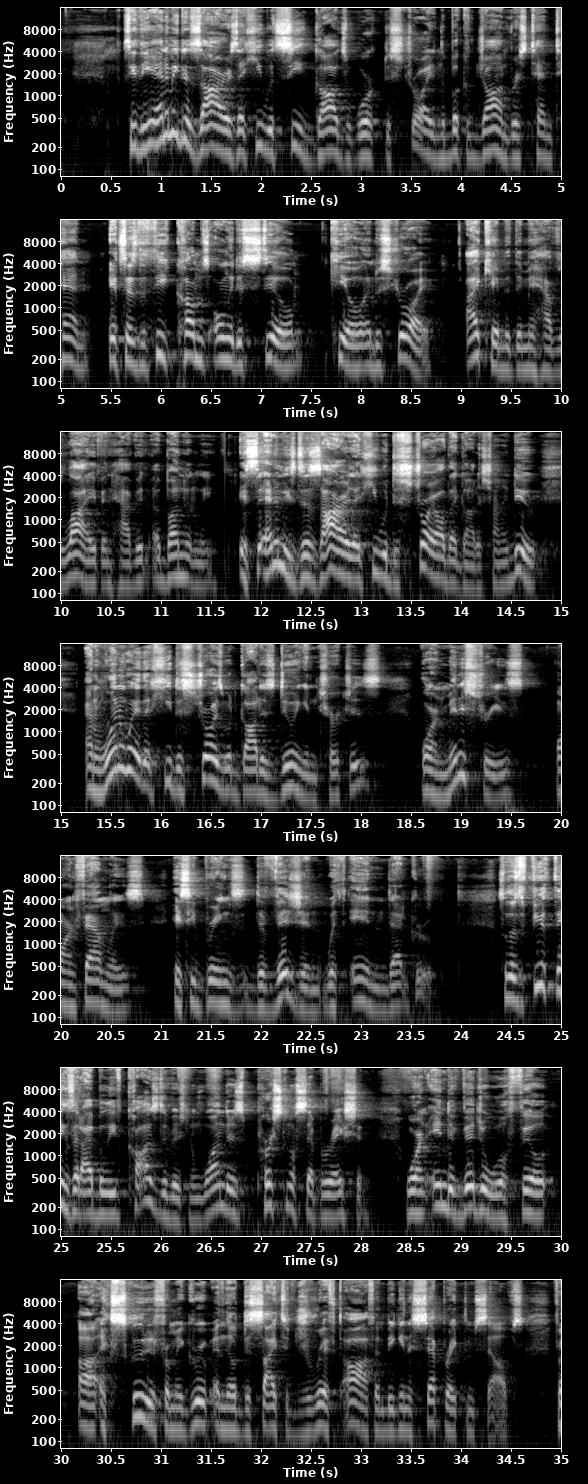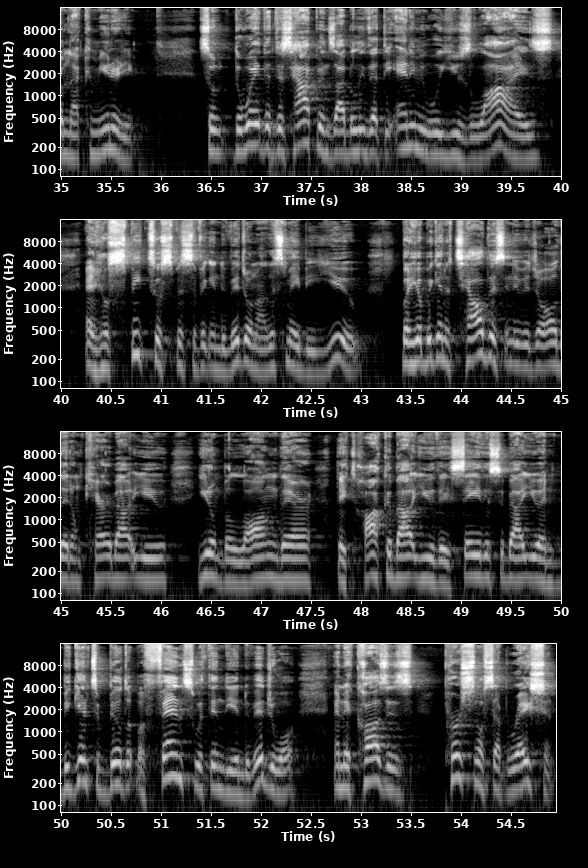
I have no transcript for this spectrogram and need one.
See, the enemy desires that he would see God's work destroyed. In the book of John, verse 10 10, it says, The thief comes only to steal, kill, and destroy. I came that they may have life and have it abundantly. It's the enemy's desire that he would destroy all that God is trying to do. And one way that he destroys what God is doing in churches or in ministries or in families is he brings division within that group. So there's a few things that I believe cause division. One, there's personal separation, where an individual will feel uh, excluded from a group and they'll decide to drift off and begin to separate themselves from that community. So, the way that this happens, I believe that the enemy will use lies and he'll speak to a specific individual. Now, this may be you, but he'll begin to tell this individual, oh, they don't care about you. You don't belong there. They talk about you. They say this about you and begin to build up offense within the individual. And it causes personal separation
